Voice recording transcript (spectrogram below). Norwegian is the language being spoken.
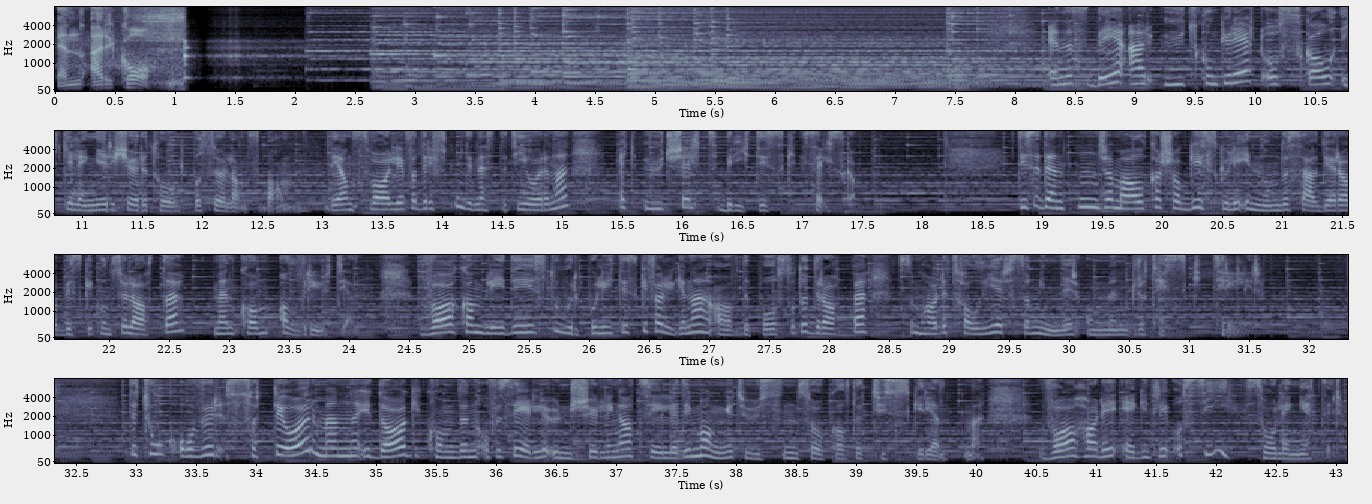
NRK. NSB er utkonkurrert og skal ikke lenger kjøre tog på Sørlandsbanen. De ansvarlige for driften de neste ti årene, et utskjelt britisk selskap. Dissidenten Jamal Khashoggi skulle innom det saudiarabiske konsulatet, men kom aldri ut igjen. Hva kan bli de storpolitiske følgene av det påståtte drapet, som har detaljer som minner om en grotesk thriller? Det tok over 70 år, men i dag kom den offisielle unnskyldninga til de mange tusen såkalte tyskerjentene. Hva har det egentlig å si så lenge etter?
